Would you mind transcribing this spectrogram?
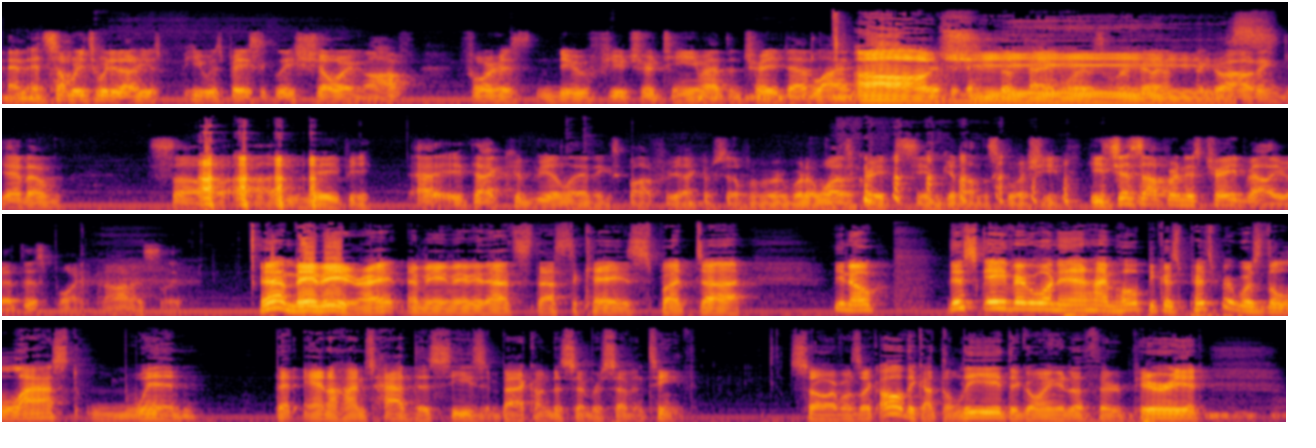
And, and somebody tweeted out he was he was basically showing off for his new future team at the trade deadline. Oh, if, if the Penguins were going to go out and get him. So uh, maybe. Uh, that could be a landing spot for Jakob Silfverberg, but it was great to see him get on the score sheet. He's just up in his trade value at this point, honestly. Yeah, maybe, right? I mean, maybe that's that's the case. But uh, you know, this gave everyone in Anaheim hope because Pittsburgh was the last win that Anaheim's had this season back on December 17th. So everyone's like, "Oh, they got the lead. They're going into the third period.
